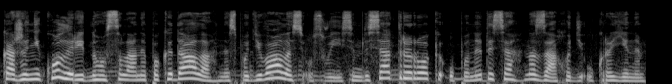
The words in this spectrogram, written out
Каже, ніколи рідного села не покидала, не сподівалась у свої 73 роки опинитися на заході України.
